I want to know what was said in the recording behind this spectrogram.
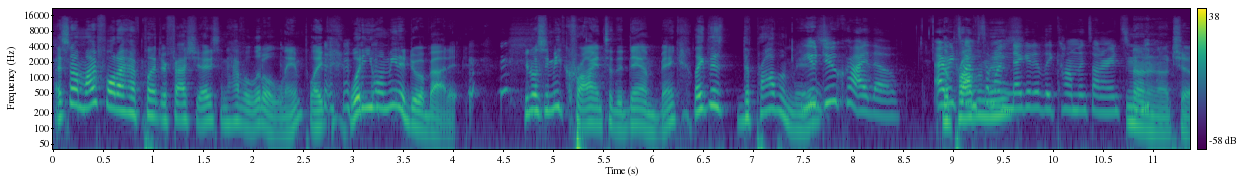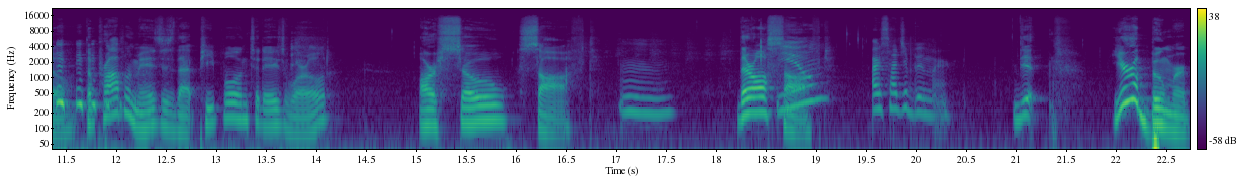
It's not my fault. I have plantar fasciitis and have a little limp. Like, what do you want me to do about it? You don't see me crying to the damn bank. Like this. The problem is You do cry though. Every time someone is- negatively comments on our Instagram. No, no, no. Chill. the problem is, is that people in today's world are so soft. They're all soft. Mm. You are such a boomer. You're a boomer.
